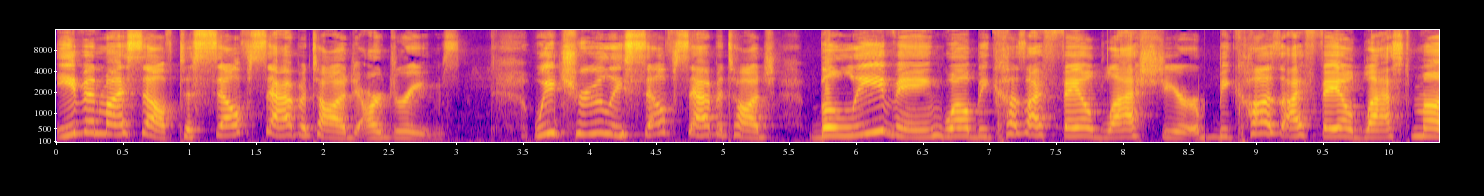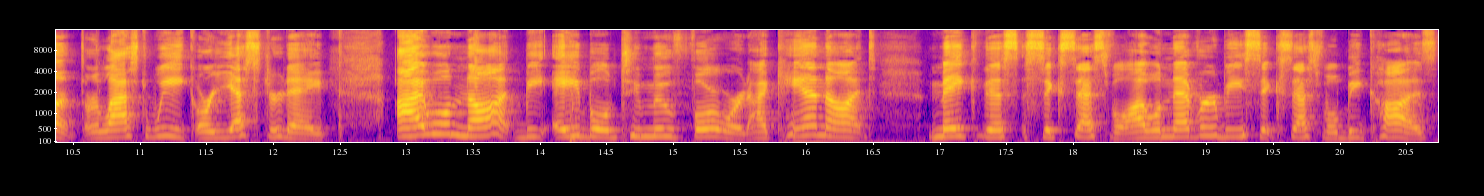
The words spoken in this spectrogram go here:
even myself, to self sabotage our dreams. We truly self sabotage believing, well, because I failed last year, or because I failed last month, or last week, or yesterday, I will not be able to move forward. I cannot make this successful. I will never be successful because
